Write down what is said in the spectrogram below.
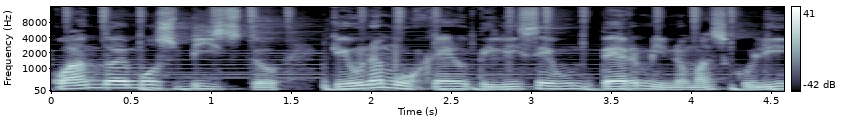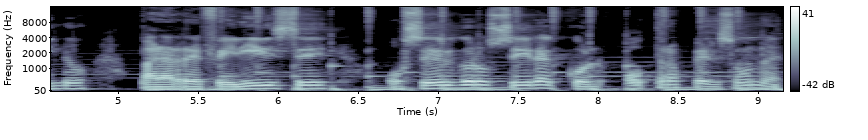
Cuando hemos visto que una mujer utilice un término masculino para referirse o ser grosera con otra persona.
